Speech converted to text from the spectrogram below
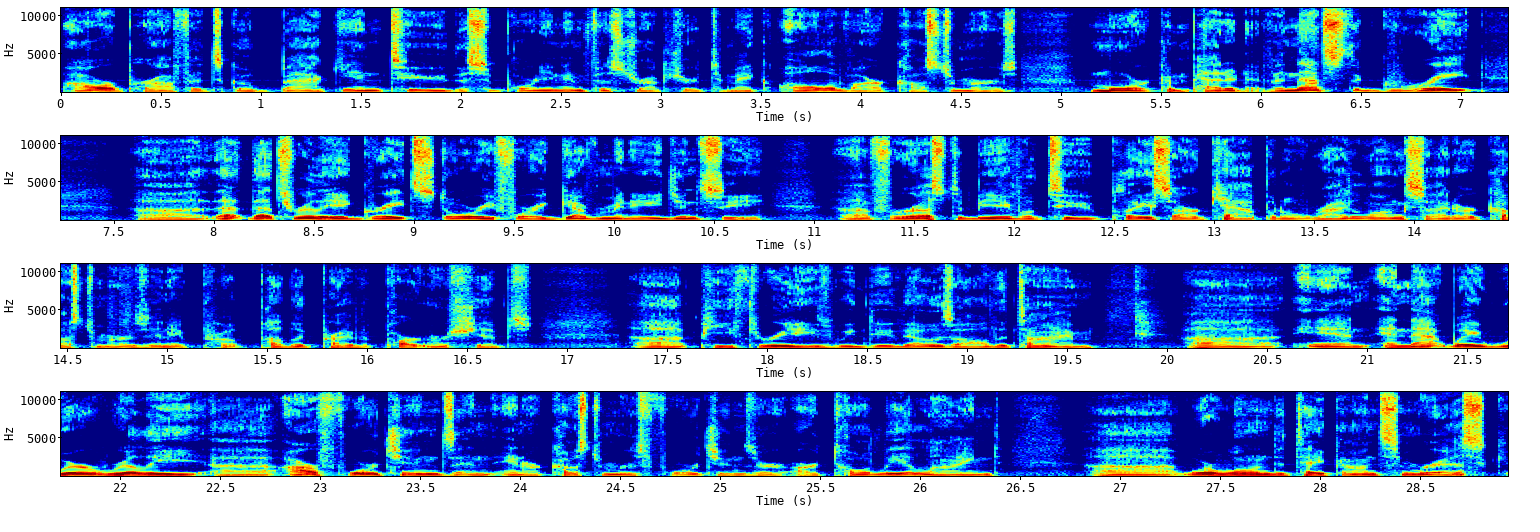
Our profits go back into the supporting infrastructure to make all of our customers more competitive. And that's the great. Uh, that, that's really a great story for a government agency uh, for us to be able to place our capital right alongside our customers in a pro- public-private partnerships uh, P3s. We do those all the time. Uh, and, and that way, we're really, uh, our fortunes and, and our customers' fortunes are, are totally aligned. Uh, we're willing to take on some risk.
